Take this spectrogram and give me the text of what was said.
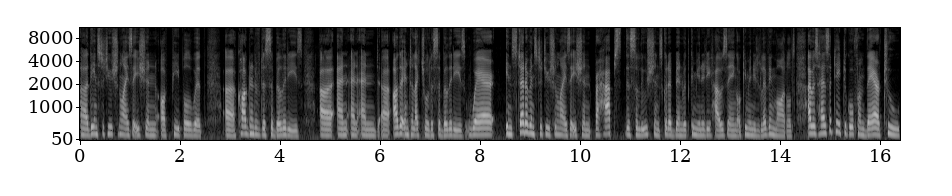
uh, the institutionalization of people with uh, cognitive disabilities uh, and and and uh, other intellectual disabilities, where instead of institutionalization, perhaps the solutions could have been with community housing or community living models. I was hesitate to go from there to,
